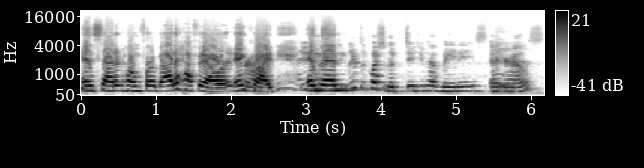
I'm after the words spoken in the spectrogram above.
and sat at home for about a half an hour And and cried. cried. And you- then- there's a question though. Did you have mayonnaise at your house?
